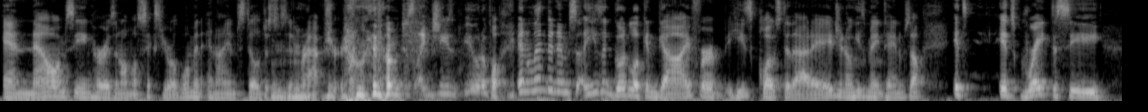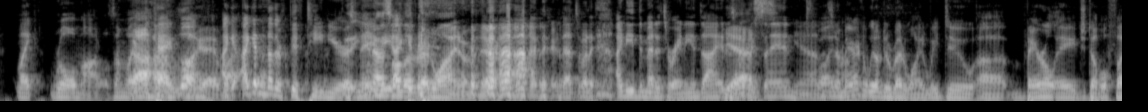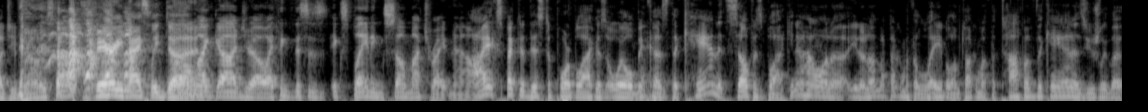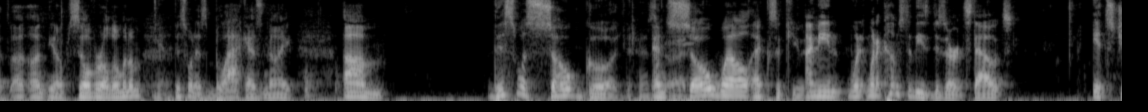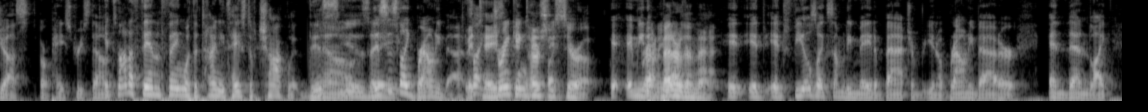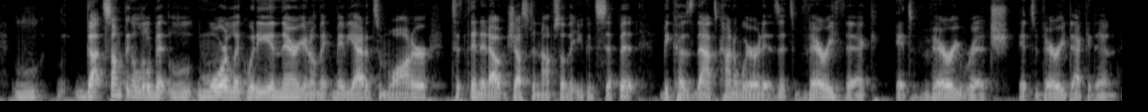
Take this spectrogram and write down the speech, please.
and now I'm seeing her as an almost six year old woman, and I am still just as mm-hmm. enraptured with them. Just like she's beautiful. And Lindon himself, he's a good looking guy for he's close to that age. You know, he's mm-hmm. maintained himself. It's it's great to see like role models. I'm like, Uh-huh. okay, look, Okay, I, get, I get yeah. another 15 years, you maybe. know, it's all I the can- red wine over there. There, that's what I, I need. The Mediterranean diet is Yes. what you're saying. Yeah. Well, that's in America, we don't do red wine. We do uh, barrel aged double fudgy brownie style. Very nicely done. Oh my God, Joe! I think this is explaining so much right now. I expected this to pour black as oil because the can itself is black. You know how on a you know, I'm not talking about the label. I'm talking about the top of the can is usually the uh, on you know silver aluminum. Yeah. This one is black as night. Um, this was so good and good. so well executed. I mean, when when it comes to these dessert stouts, it's just or pastry stouts. it's not a thin thing with a tiny taste of chocolate. This no, is a, this is like brownie batter. it's It like tastes- drinking tastes Hershey like- syrup. I, I mean, Brownie Better batter. than that. it it it feels like somebody made a batch of you know brownie batter and then like got something a little bit more liquidy in there. You know, maybe added some water to thin it out just enough so that you could sip it because that's kind of where it is. It's very thick. It's very rich. It's very decadent.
